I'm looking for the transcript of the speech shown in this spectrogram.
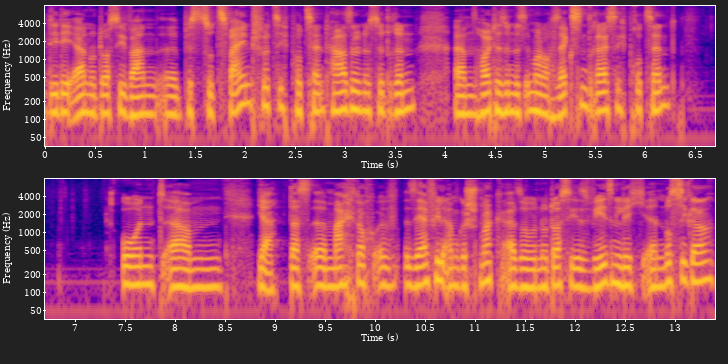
DDR Nudossi waren äh, bis zu 42 Prozent Haselnüsse drin. Ähm, heute sind es immer noch 36 Prozent. Und ähm, ja, das äh, macht doch äh, sehr viel am Geschmack. Also Nudossi ist wesentlich äh, nussiger,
